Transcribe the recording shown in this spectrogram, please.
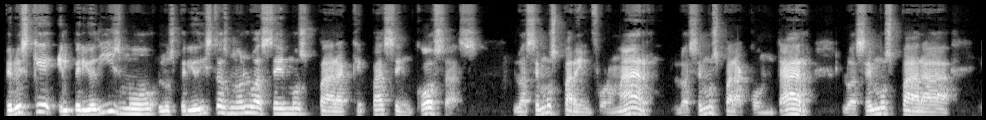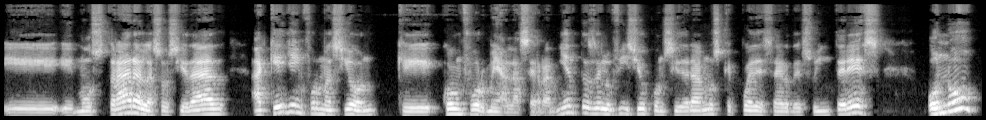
Pero es que el periodismo, los periodistas no lo hacemos para que pasen cosas, lo hacemos para informar, lo hacemos para contar, lo hacemos para eh, eh, mostrar a la sociedad aquella información que conforme a las herramientas del oficio consideramos que puede ser de su interés o no.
